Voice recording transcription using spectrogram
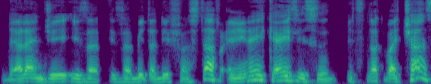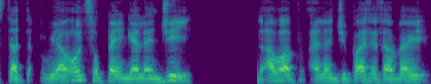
The LNG is a is a bit of different stuff, and in any case, it's uh, it's not by chance that we are also paying LNG. Our LNG prices are very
